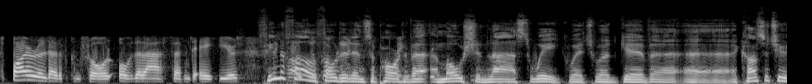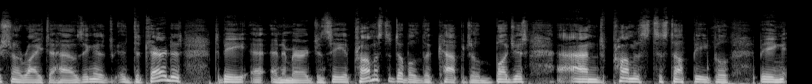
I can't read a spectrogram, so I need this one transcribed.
spiraled out of control over the last seven to eight years. Fianna Fáil voted in support of a, a, motion last week which would give a, a, a constitutional right to housing. It, it declared it to be an emergency. It promised to double the capital budget and promised to stop people being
